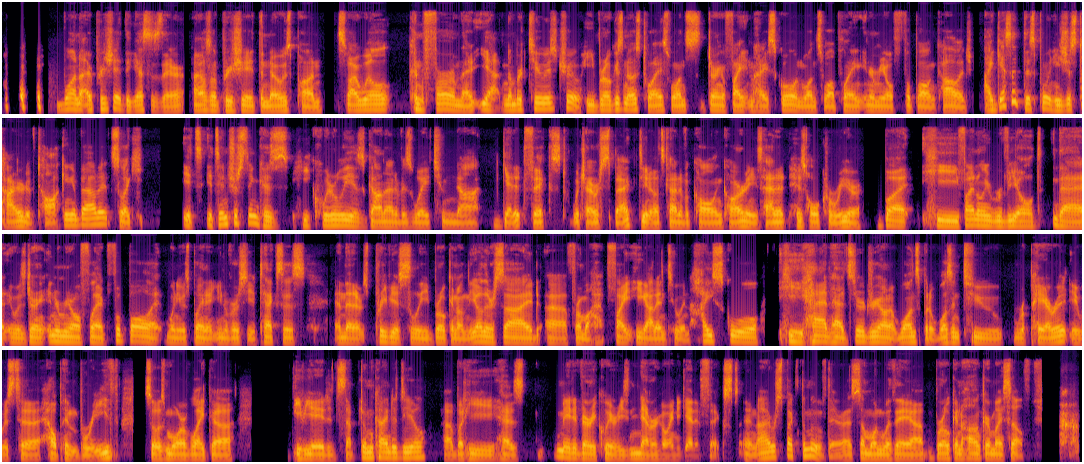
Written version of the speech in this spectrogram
One, I appreciate the guesses there. I also appreciate the nose pun. So I will confirm that, yeah, number two is true. He broke his nose twice, once during a fight in high school and once while playing intramural football in college. I guess at this point, he's just tired of talking about it. So, like, he, it's it's interesting because he clearly has gone out of his way to not get it fixed, which I respect. You know, it's kind of a calling card, and he's had it his whole career. But he finally revealed that it was during intramural flag football at, when he was playing at University of Texas, and that it was previously broken on the other side uh, from a fight he got into in high school. He had had surgery on it once, but it wasn't to repair it; it was to help him breathe. So it was more of like a deviated septum kind of deal. Uh, but he has made it very clear he's never going to get it fixed. And I respect the move there as someone with a uh, broken honker myself.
